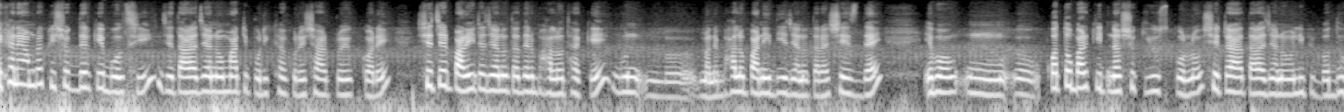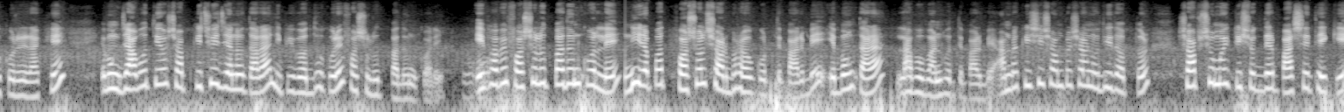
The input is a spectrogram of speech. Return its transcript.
এখানে আমরা কৃষকদেরকে বলছি যে তারা যেন মাটি পরীক্ষা করে, সার প্রয়োগ করে, সেচের পানিটা যেন তাদের ভালো থাকে, গুণ মানে ভালো পানি দিয়ে যেন তারা সেচ দেয়। এবং কতবার কীটনাশক ইউজ করল সেটা তারা যেন লিপিবদ্ধ করে রাখে এবং যাবতীয় সব কিছুই যেন তারা লিপিবদ্ধ করে ফসল উৎপাদন করে। এভাবে ফসল উৎপাদন করলে নিরাপদ ফসল সরবরাহ করতে পারবে এবং তারা লাভবান হতে পারবে। আমরা কৃষি সম্প্রসারণ অধিদপ্তর সবসময় কৃষকদের পাশে থেকে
